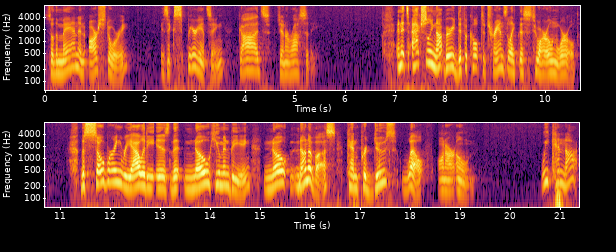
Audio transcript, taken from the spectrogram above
So the man in our story is experiencing God's generosity. And it's actually not very difficult to translate this to our own world. The sobering reality is that no human being, no, none of us can produce wealth on our own. We cannot.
